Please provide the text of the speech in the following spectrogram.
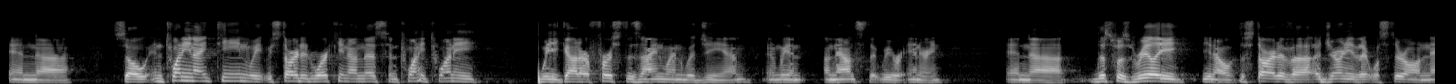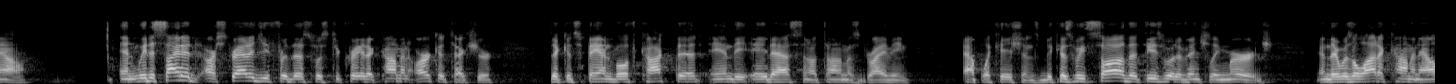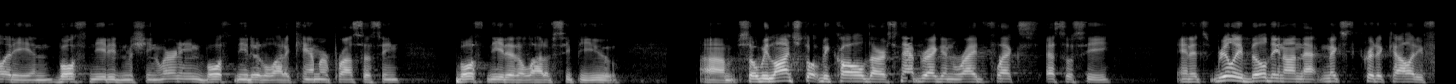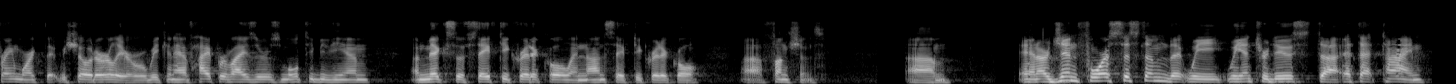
And uh, so in 2019, we, we started working on this. In 2020, we got our first design win with GM, and we announced that we were entering. And uh, this was really, you know, the start of a, a journey that we're still on now. And we decided our strategy for this was to create a common architecture that could span both cockpit and the ADAS and autonomous driving applications because we saw that these would eventually merge. And there was a lot of commonality and both needed machine learning, both needed a lot of camera processing, both needed a lot of CPU. Um, so we launched what we called our Snapdragon Ride Flex SoC, and it's really building on that mixed criticality framework that we showed earlier, where we can have hypervisors, multi-BVM, a mix of safety critical and non-safety critical uh, functions. Um, and our Gen 4 system that we, we introduced uh, at that time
